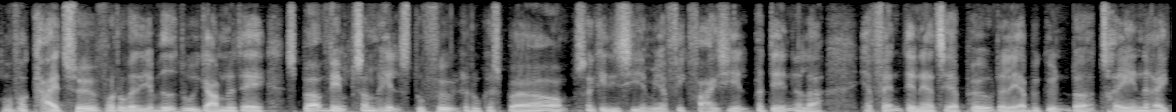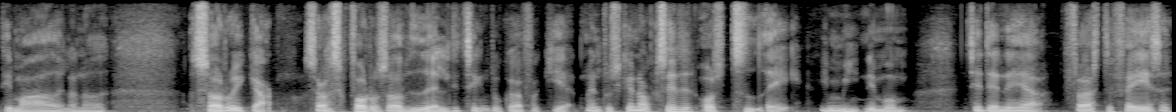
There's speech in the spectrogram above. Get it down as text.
hvorfor kitesurfer du? Jeg ved, du i gamle dage. Spørg hvem som helst, du føler, du kan spørge om. Så kan de sige, at jeg fik faktisk hjælp af den, eller jeg fandt den her terapeut, eller jeg begyndte at træne rigtig meget, eller noget så er du i gang. Så får du så at vide alle de ting, du gør forkert. Men du skal nok sætte et års tid af, i minimum, til denne her første fase,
